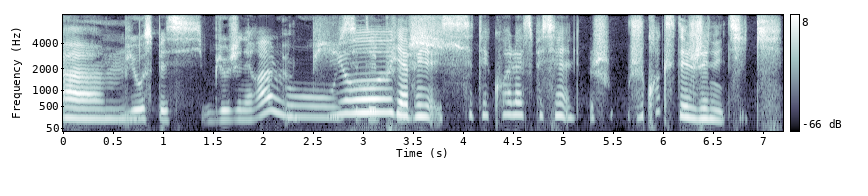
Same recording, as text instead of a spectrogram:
Euh, Bio, spéci... bio général ou bio, c'était il y plus... avait, c'était quoi la spécialité je, je crois que c'était génétique.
